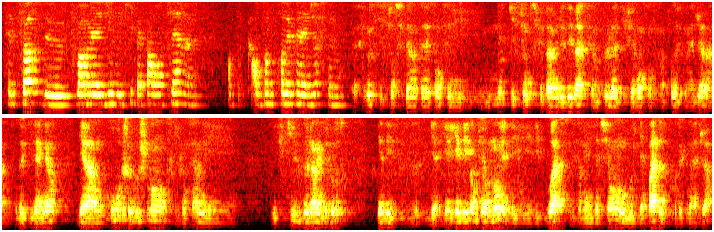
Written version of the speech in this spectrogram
cette force de pouvoir manager une équipe à part entière en, en, tant que product manager finalement C'est une autre question super intéressante une autre question qui fait pas mal de débat, c'est un peu la différence entre un product manager et un product designer. Il y a un gros chevauchement en ce qui concerne les, skills de l'un et de l'autre. Il, il, il, y a des environnements, il y a des, boîtes, des organisations où il n'y a pas de product manager.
